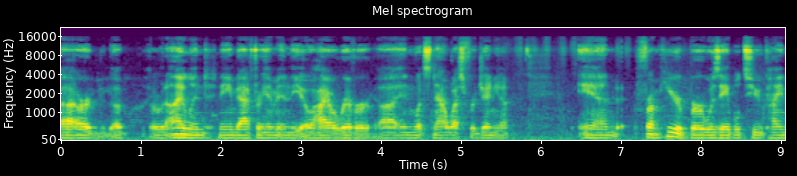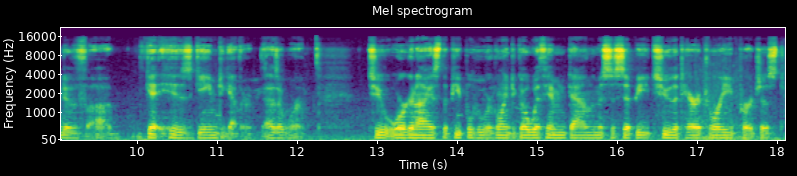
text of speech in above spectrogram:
uh, or a or an island named after him in the Ohio River uh, in what's now West Virginia. And from here, Burr was able to kind of uh, get his game together, as it were, to organize the people who were going to go with him down the Mississippi to the territory he purchased.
